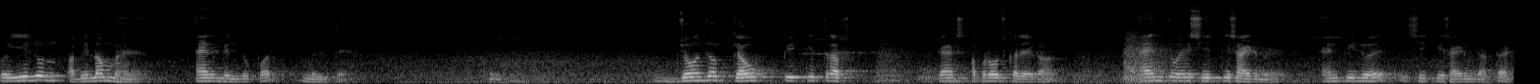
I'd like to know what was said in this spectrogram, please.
तो ये जो अभिलंब हैं एन बिंदु पर मिलते हैं। ठीक है। जो जो क्यू पी की तरफ़ टेंट्स अप्रोच करेगा, एन जो है सीख की साइड में एन पी जो है सीख की साइड में जाता है।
